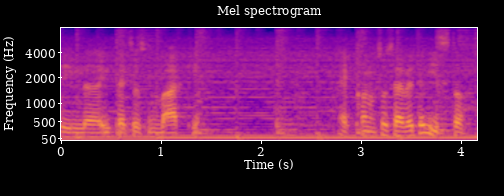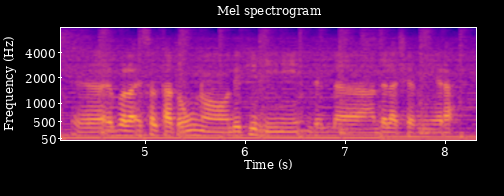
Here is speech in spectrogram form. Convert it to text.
il, il, pezzo si imbarchi. Ecco, non so se avete visto, eh, è saltato uno dei piedini del, della cerniera.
